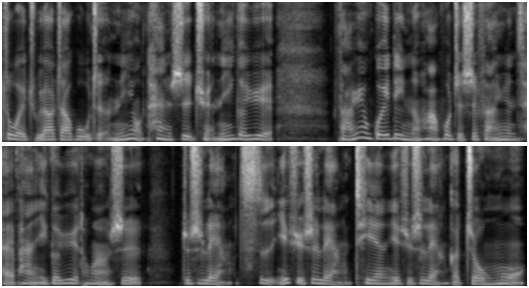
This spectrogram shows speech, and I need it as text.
作为主要照顾者，你有探视权，你一个月。法院规定的话，或者是法院裁判，一个月通常是就是两次，也许是两天，也许是两个周末。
